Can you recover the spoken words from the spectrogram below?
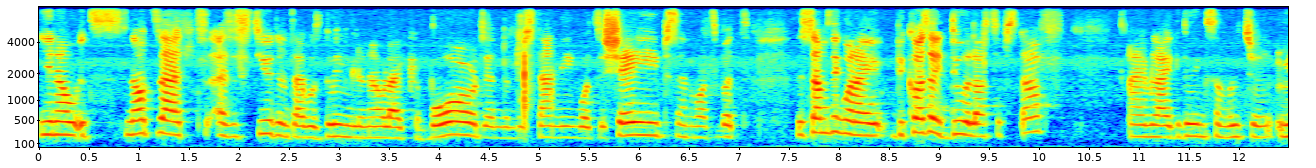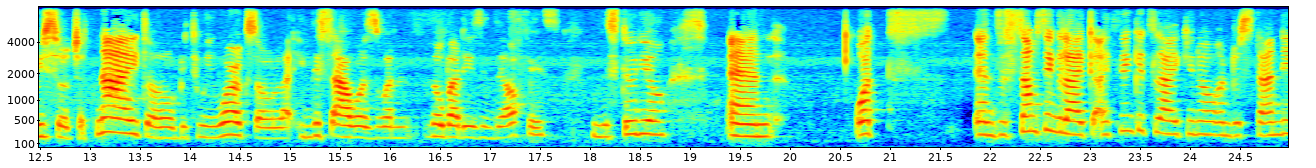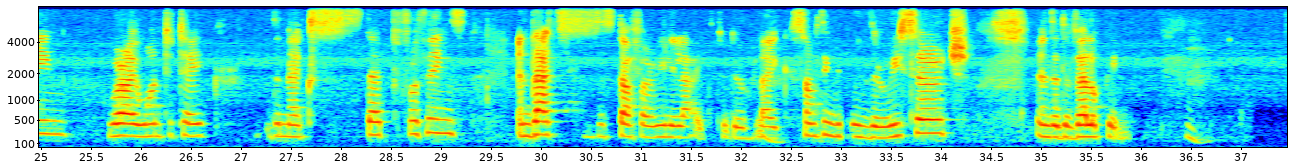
you know it's not that as a student i was doing you know like a board and understanding what's the shapes and what's but there's something when i because i do a lot of stuff i'm like doing some research at night or between work so like in these hours when nobody is in the office in the studio and what and something like i think it's like you know understanding where i want to take the next step for things and that's the stuff i really like to do like something between the research and the developing.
